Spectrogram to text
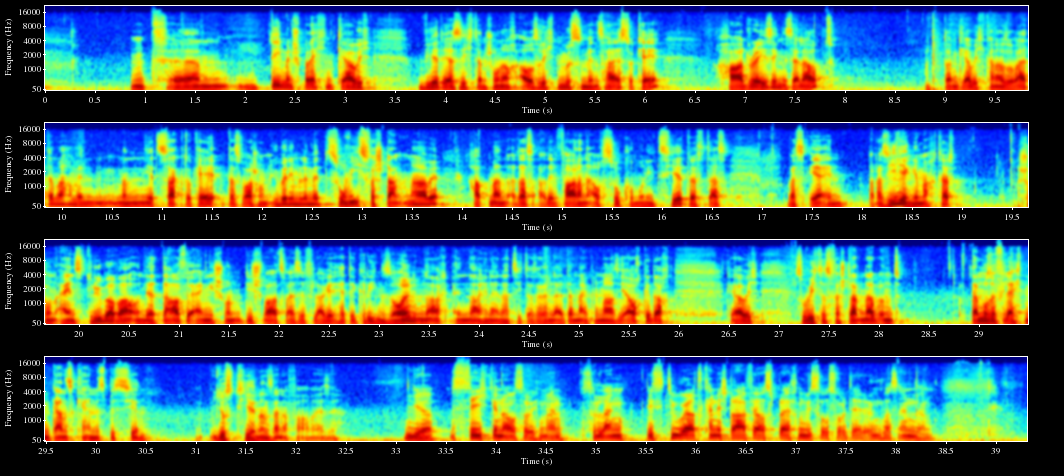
Und ähm, dementsprechend, glaube ich, wird er sich dann schon auch ausrichten müssen. Wenn es heißt, okay, Hard Racing ist erlaubt, dann glaube ich, kann er so weitermachen. Wenn man jetzt sagt, okay, das war schon über dem Limit, so wie ich es verstanden habe, hat man das den Fahrern auch so kommuniziert, dass das, was er in Brasilien gemacht hat, schon eins drüber war und er dafür eigentlich schon die schwarz-weiße Flagge hätte kriegen sollen. Im, Nach Im, Nachhinein hat sich das Rennleiter Michael Masi auch gedacht, glaube ich, so wie ich das verstanden habe. Und da muss er vielleicht ein ganz kleines bisschen justieren an seiner Fahrweise. Ja, das sehe ich genauso. Ich meine, solange die Stewards keine Strafe aussprechen, wieso sollte er irgendwas ändern?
